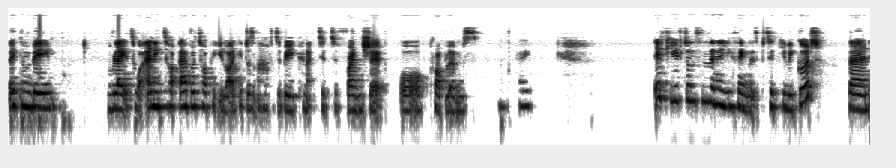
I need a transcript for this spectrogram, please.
They can be related to any whatever topic you like. It doesn't have to be connected to friendship or problems. Okay. If you've done something and you think that's particularly good, then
